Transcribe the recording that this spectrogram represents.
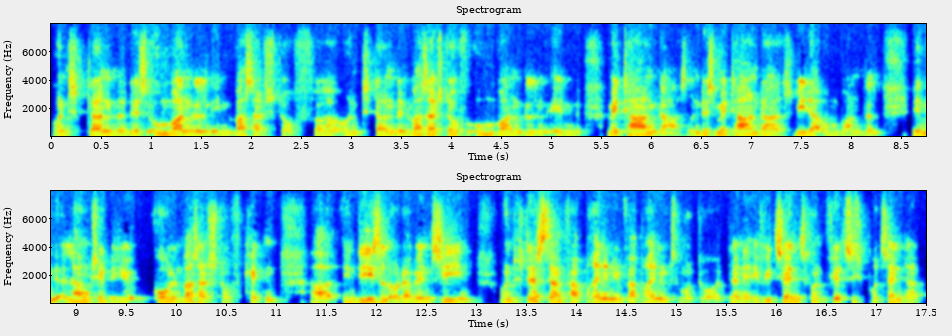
und dann das umwandeln in Wasserstoff und dann den Wasserstoff umwandeln in Methangas und das Methangas wieder umwandeln in langschädliche Kohlenwasserstoffketten, in Diesel oder Benzin und das dann verbrennen im Verbrennungsmotor, der eine Effizienz von 40 Prozent hat,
